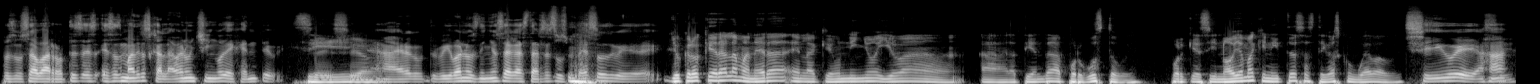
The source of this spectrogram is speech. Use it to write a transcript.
pues los abarrotes, es- esas madres jalaban un chingo de gente, güey. Sí. Sí. Ajá, era- iban los niños a gastarse sus pesos, güey. Yo creo que era la manera en la que un niño iba a la tienda por gusto, güey. Porque si no había maquinitas, hasta ibas con hueva, güey. Sí, güey, ajá. Sí.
